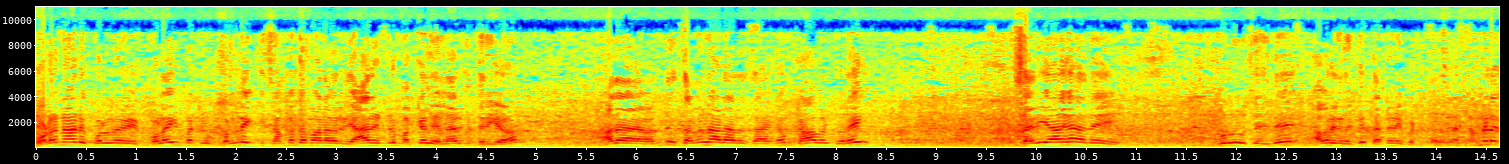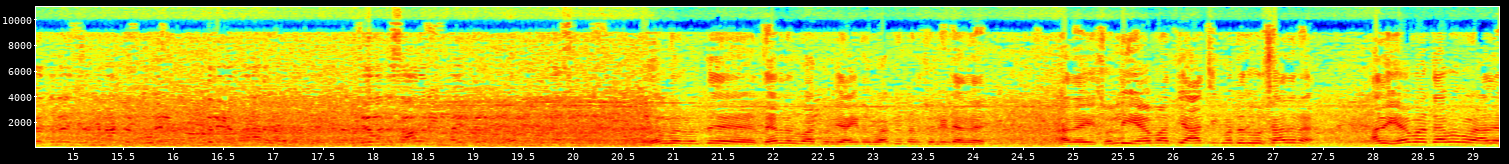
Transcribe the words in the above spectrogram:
கொடநாடு கொள்ளை கொலை மற்றும் கொள்ளைக்கு சம்பந்தமானவர் யார் என்று மக்கள் எல்லாருக்கும் தெரியும். அதை வந்து தமிழ்நாடு அரசாங்கம் காவல்துறை சரியாக அதை உருவு செய்து அவர்களுக்கு தண்டனை பெற்று. தமிழகத்துல இரண்டு நாட்கள் தொழில் முதலீடு மாநாடு நடந்தது இது வந்து சாதனையின் மைல்கல். முதல்வர் வந்து தேர்தல் வாக்குறுதி ஐநூறு வாக்குறுதி சொல்லிட்டு அதை அதை சொல்லி ஏமாத்தி ஆட்சிக்கு வந்தது ஒரு சாதனை அதை ஏமாத்தாம அதை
